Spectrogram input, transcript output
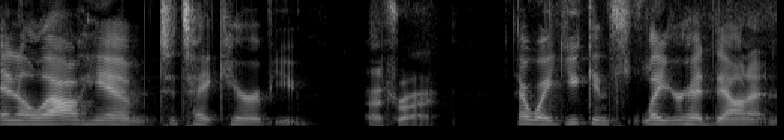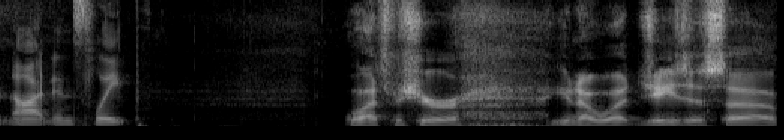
and allow Him to take care of you. that's right. That way you can lay your head down at night and sleep. Well, that's for sure. You know what? Jesus uh,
